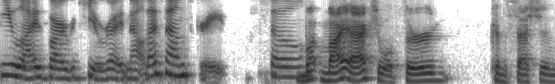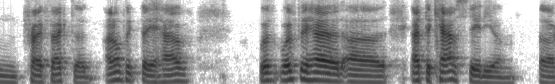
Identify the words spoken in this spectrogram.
Eli's barbecue right now. That sounds great. So, But my actual third concession trifecta, I don't think they have. What if, what if they had uh, at the Cavs Stadium? Uh,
